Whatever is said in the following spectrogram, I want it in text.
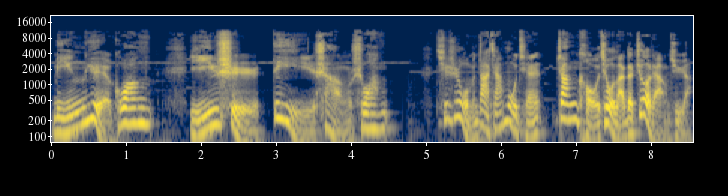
明月光。”疑是地上霜。其实我们大家目前张口就来的这两句啊，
